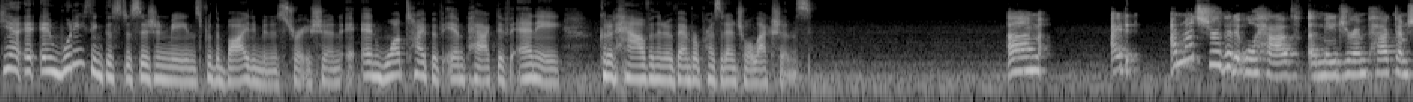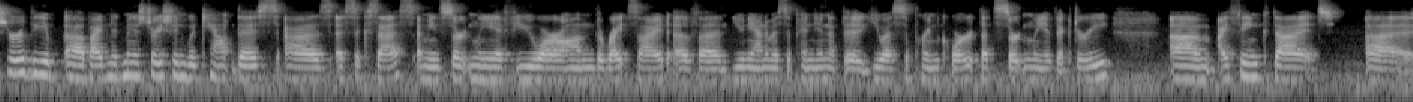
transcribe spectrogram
Yeah. And what do you think this decision means for the Biden administration? And what type of impact, if any, could it have in the November presidential elections? Um, i am not sure that it will have a major impact. I'm sure the uh, Biden administration would count this as a success. I mean, certainly if you are on the right side of a unanimous opinion at the U.S. Supreme Court, that's certainly a victory. Um, I think that. Uh,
